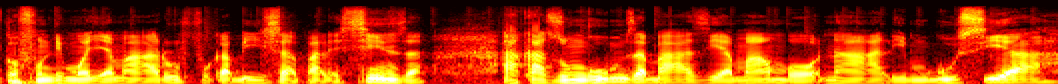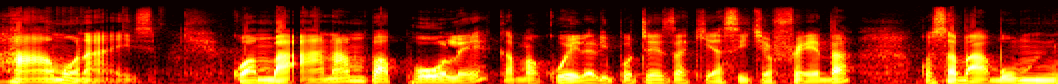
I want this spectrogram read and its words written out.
kwa fundi moja maarufu kabisa pale Sinza, akazungumza baadhi ya mambo na alimgusia Harmonize kwamba anampa pole kama kweli alipoteza kiasi cha fedha, kwa sababu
